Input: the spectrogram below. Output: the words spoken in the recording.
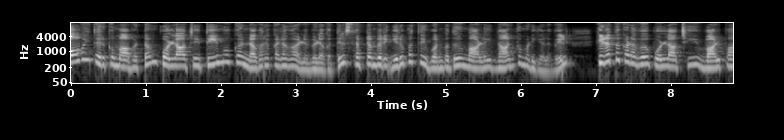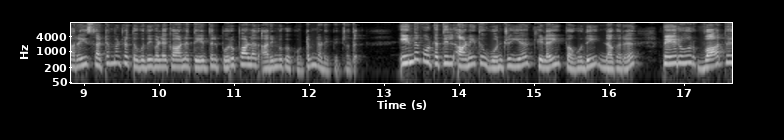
கோவை தெற்கு மாவட்டம் பொள்ளாச்சி திமுக நகர கழக அலுவலகத்தில் செப்டம்பர் இருபத்தி ஒன்பது மாலை நான்கு மணியளவில் கிணத்துக்கடவு பொள்ளாச்சி வால்பாறை சட்டமன்ற தொகுதிகளுக்கான தேர்தல் பொறுப்பாளர் அறிமுக கூட்டம் நடைபெற்றது. இந்த கூட்டத்தில் அனைத்து ஒன்றிய கிளை பகுதி நகர பேரூர் வார்டு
